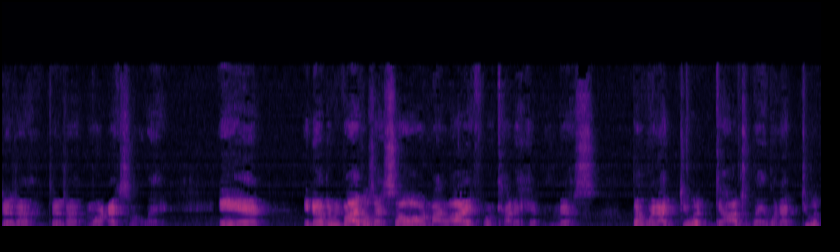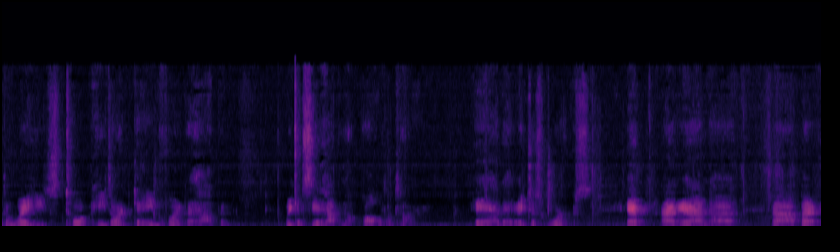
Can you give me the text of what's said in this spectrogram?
there's a there's a more excellent way, and you know the revivals I saw in my life were kind of hit and miss. But when I do it God's way, when I do it the way He's told, He's ordained for it to happen, we can see it happen all the time and it just works. And uh, and uh, uh, but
